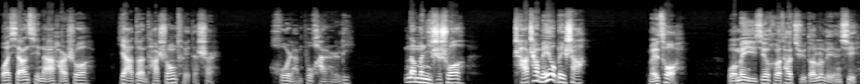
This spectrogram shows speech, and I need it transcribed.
我想起男孩说压断他双腿的事儿，忽然不寒而栗。那么你是说，查查没有被杀？没错，我们已经和他取得了联系。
